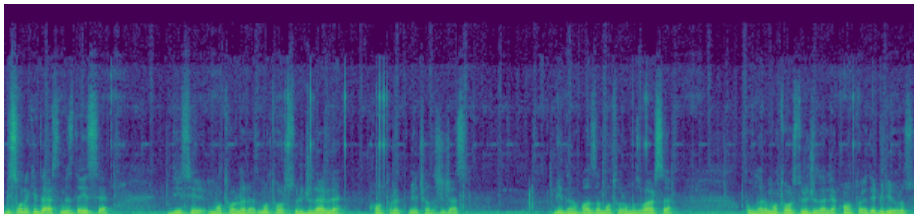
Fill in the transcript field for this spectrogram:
Bir sonraki dersimizde ise DC motorları motor sürücülerle kontrol etmeye çalışacağız. Birden fazla motorumuz varsa bunları motor sürücülerle kontrol edebiliyoruz.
